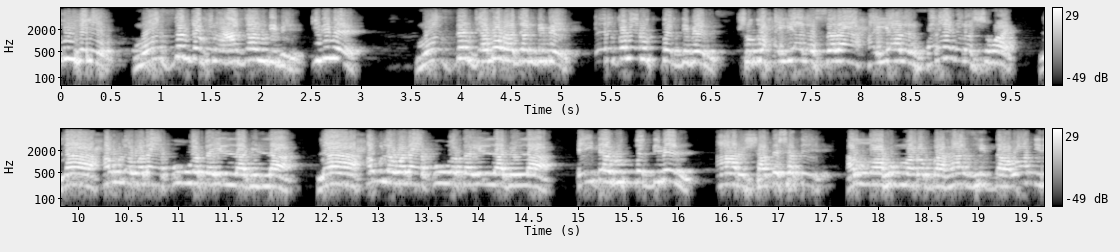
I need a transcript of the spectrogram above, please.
দুই হলো মোয়াজ্জেন যখন আজান দিবে, কি দিবে? মোয়াজ্জেন যেমন আজান দিবে, এরকমের উত্তর দিবেন। শুধু হাইয়াল হাইয়াল ফালাহ বলার সময়, লা ওয়ালা কুওয়াতা ইল্লা বিল্লাহ, লা ওয়ালা কুওয়াতা ইল্লা বিল্লাহ। এইটার উত্তর দিবেন, আর সাথে সাথে, আল্লাহুম্মা রাব্বা হাযিহি দাওয়াতি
